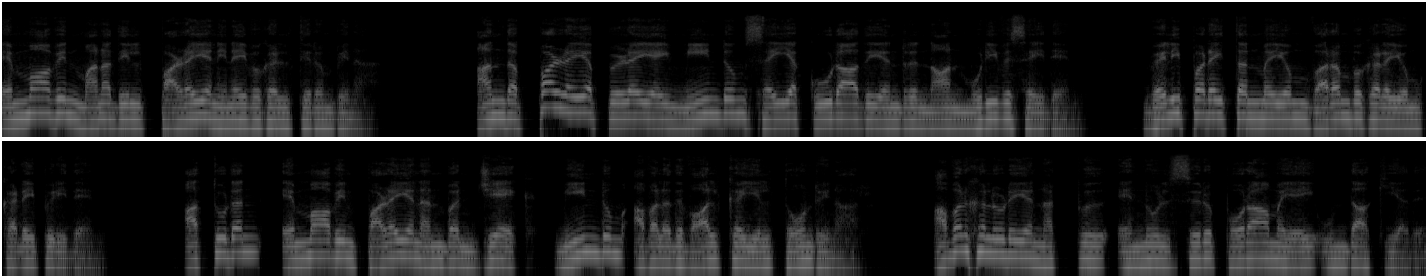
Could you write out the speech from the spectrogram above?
எம்மாவின் மனதில் பழைய நினைவுகள் திரும்பின. அந்த பழைய பிழையை மீண்டும் செய்யக்கூடாது என்று நான் முடிவு செய்தேன். வெளிப்படைத்தன்மையும் வரம்புகளையும் கடைபிடித்தேன் அத்துடன் எம்மாவின் பழைய நண்பன் ஜேக் மீண்டும் அவளது வாழ்க்கையில் தோன்றினார். அவர்களுடைய நட்பு என்னுள் சிறு பொறாமையை உண்டாக்கியது.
